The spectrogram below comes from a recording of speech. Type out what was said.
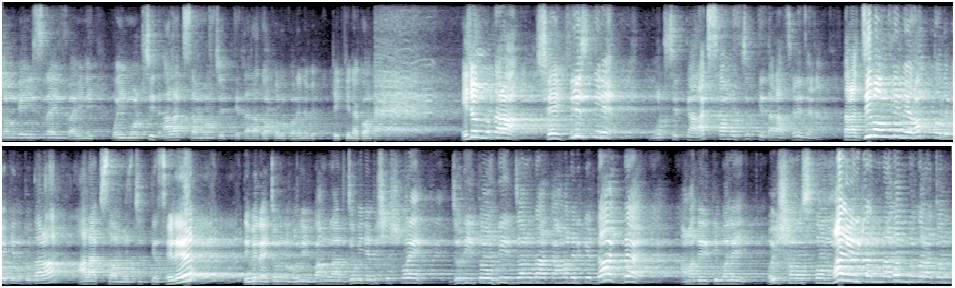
সঙ্গে ইসরায়েল বাহিনী ওই মসজিদ আলাকসা মসজিদকে তারা দখল করে নেবে। ঠিক কিনা কন? এজন্য তারা সেই ফিলিস্তিনের মসজিদকে আলাকসা মসজিদকে তারা ছেড়ে যায় না। তারা জীবন দেবে, রক্ত দেবে, কিন্তু তারা আলাকসা মসজিদকে ছেড়ে দেবে না। এই জন্য বলি, বাংলার জমিনে বিশেষ করে যদি তৌহিদ জনতা আমাদেরকে ডাক দেয়, আমাদেরকে বলে, ওই সমস্ত মায়ের কান্না বন্ধ করার জন্য,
